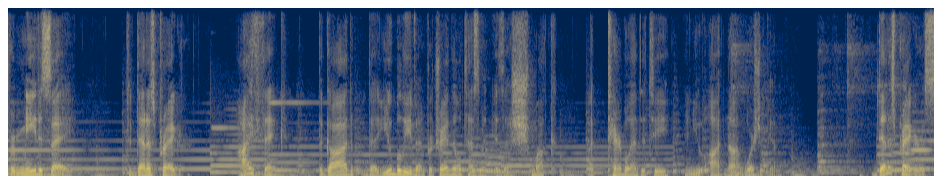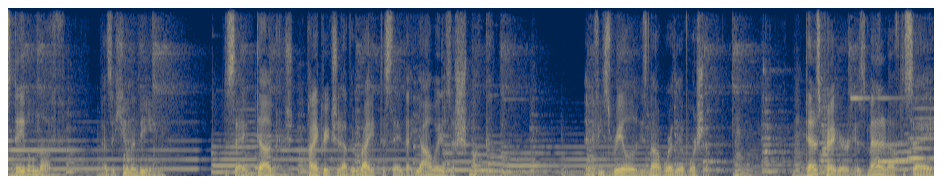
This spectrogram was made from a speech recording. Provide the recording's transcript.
For me to say to Dennis Prager, I think the God that you believe in, portrayed in the Old Testament, is a schmuck, a terrible entity, and you ought not worship him. Dennis Prager is stable enough as a human being to say Doug Pine Creek should have the right to say that Yahweh is a schmuck. And if he's real, he's not worthy of worship. Dennis Prager is mad enough to say,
